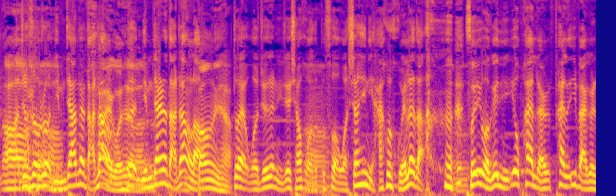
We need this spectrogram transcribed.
啊就说说 你们家那打仗对你们家那打仗了。帮一下，对，我觉得你这小伙子不错，啊我相信你还会回来的，嗯。所以我给你又派了派了一百个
